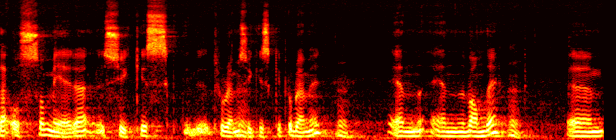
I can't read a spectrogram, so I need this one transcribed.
Det er også mer psykisk, problem, mm. psykiske problemer mm. enn en vanlig. Um,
